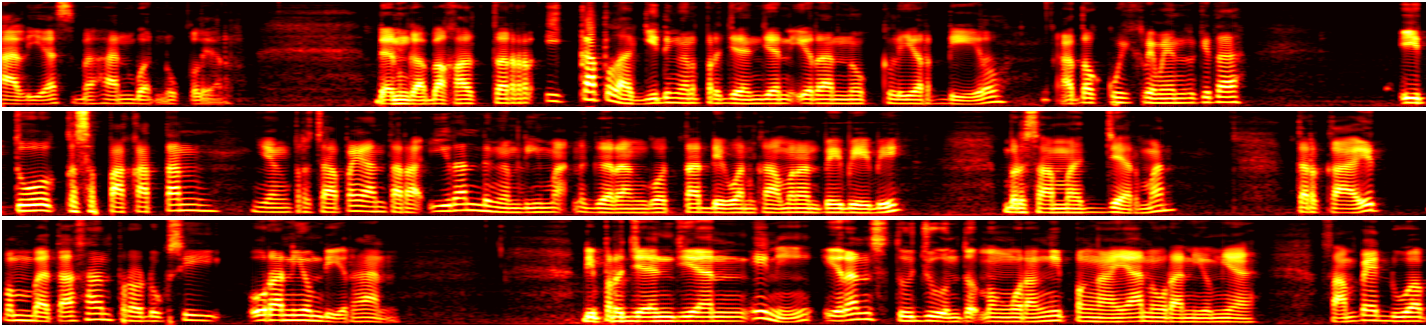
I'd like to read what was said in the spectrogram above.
alias bahan buat nuklir dan gak bakal terikat lagi dengan perjanjian Iran Nuclear Deal atau quick reminder kita itu kesepakatan yang tercapai antara Iran dengan lima negara anggota Dewan Keamanan PBB bersama Jerman terkait pembatasan produksi uranium di Iran. Di perjanjian ini, Iran setuju untuk mengurangi pengayaan uraniumnya sampai dua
